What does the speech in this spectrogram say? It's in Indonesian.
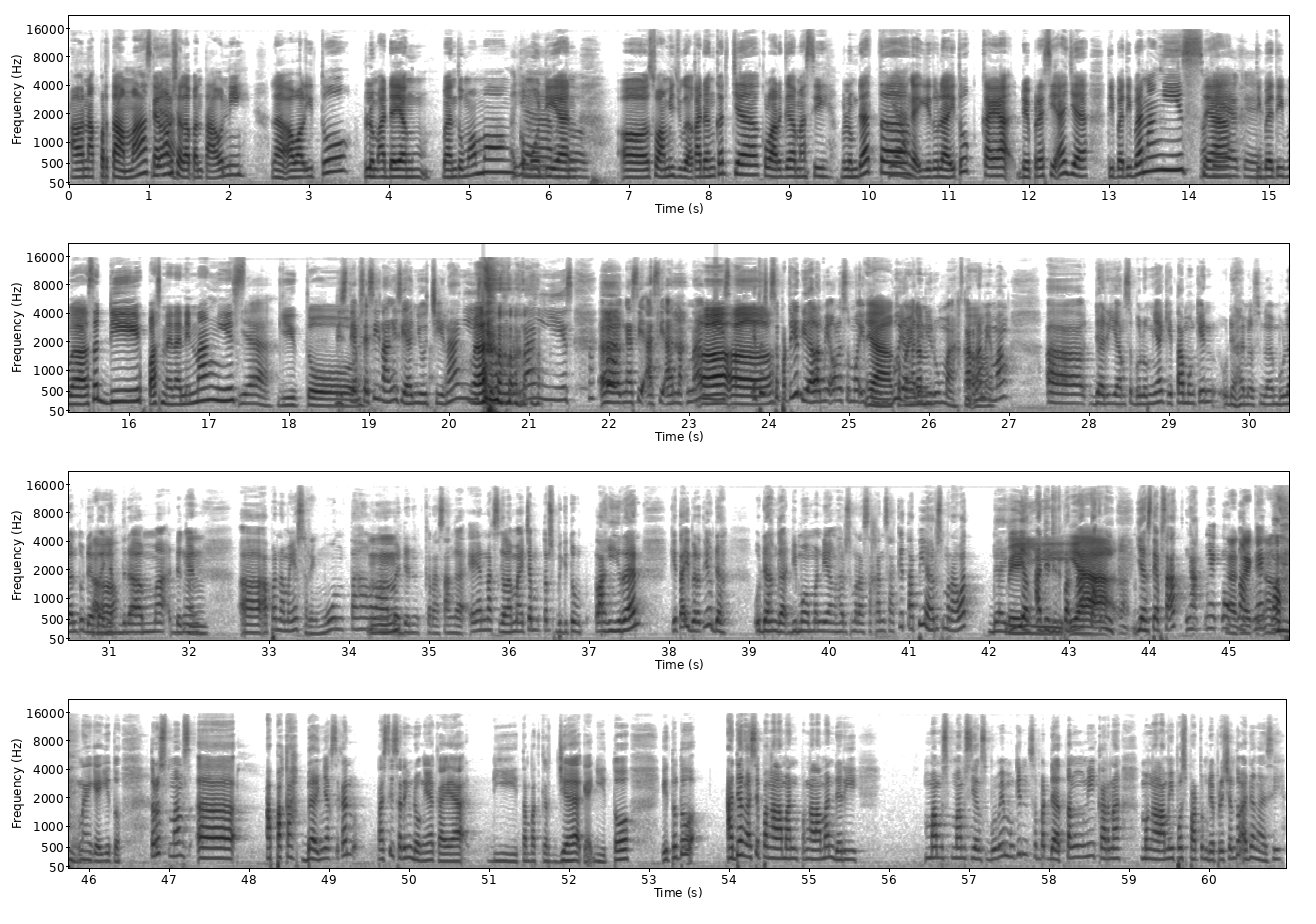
anak pertama, sekarang kan Iya. udah 8 tahun nih. Lah, awal itu belum ada yang bantu ngomong, Iya, kemudian betul. eh, suami juga kadang kerja, keluarga masih belum datang, Iya. kayak gitulah. Itu kayak depresi aja. Tiba-tiba nangis Oke, ya, oke. tiba-tiba sedih, pas nenenin nangis, Ya. gitu. Di setiap sesi nangis ya, nyuci nangis, nangis, eh, ngasih asi anak nangis. Eh, eh. Itu sepertinya dialami oleh semua ibu-ibu Ya, yang ada di rumah. Karena memang eh, dari yang sebelumnya kita mungkin udah hamil 9 bulan tuh udah Eh. banyak drama dengan Mm. Eh, apa namanya sering muntah lah, Mm. badan kerasa nggak enak segala macam. Terus begitu lahiran, kita ibaratnya udah udah nggak di momen yang harus merasakan sakit tapi harus merawat bayi, Bayi, yang ada di depan ya. mata nih yang setiap saat ngak ngek ngok ngak ngek ngok nah kayak gitu terus mams eh, apakah banyak sih kan pasti sering dong ya kayak di tempat kerja kayak gitu itu tuh ada nggak sih pengalaman-pengalaman dari mams-mams yang sebelumnya mungkin sempat datang nih karena mengalami postpartum depression tuh ada nggak sih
